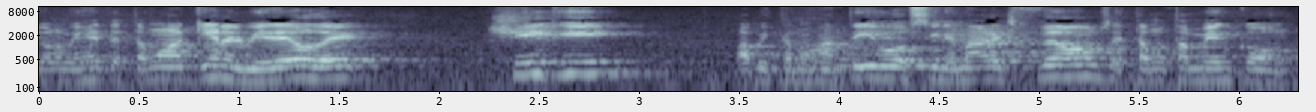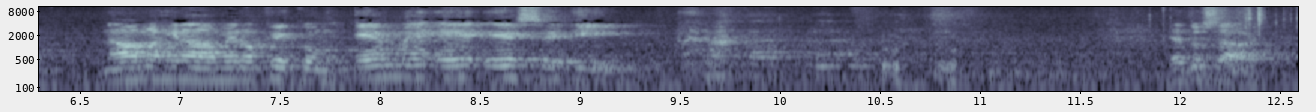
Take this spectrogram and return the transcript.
Dímelo, mi gente, estamos aquí en el video de Chiqui. Papi, estamos activos, Cinematics Films. Estamos también con nada más y nada menos que con MESI. ya tú sabes.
